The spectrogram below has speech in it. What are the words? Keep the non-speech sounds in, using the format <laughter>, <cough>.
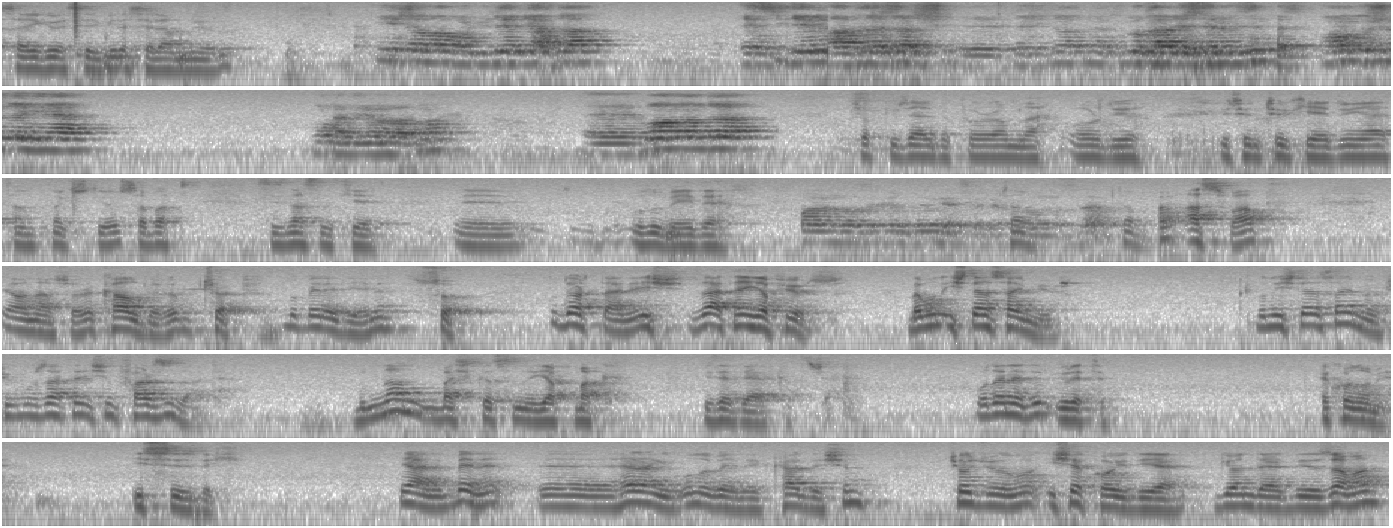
saygı ve sevgiyle selamlıyorum. İnşallah o güzel bir hafta eski devir arkadaşlar e, teşkilat mensubu kardeşlerimizin onun dışında yine muhabirime bakmak. E, bu anlamda Çok güzel bir programla orduyu bütün Türkiye'ye, dünyaya tanıtmak istiyoruz. Sabah siz nasıl ki e, Ulu Bey'de Puanımızı kırdığım geçiyor Tamam. tamam, asfalt, e ondan sonra kaldırım, çöp. Bu belediyenin su. Bu dört tane iş zaten yapıyoruz. Ben bunu işten saymıyorum. Bunu işten saymıyorum çünkü bu zaten işin farzı zaten. Bundan başkasını yapmak bize değer katacak. O da nedir? Üretim. Ekonomi. işsizlik. Yani beni e, herhangi bir Ulubeyli kardeşim çocuğumu işe koy diye gönderdiği zaman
